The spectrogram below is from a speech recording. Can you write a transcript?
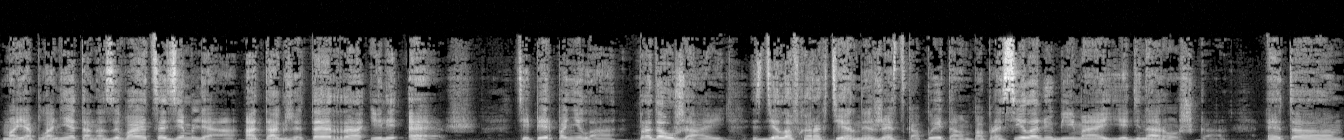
Моя планета называется Земля, а также Терра или Эш. Теперь поняла. Продолжай. Сделав характерный жест копытом, попросила любимая единорожка. Это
